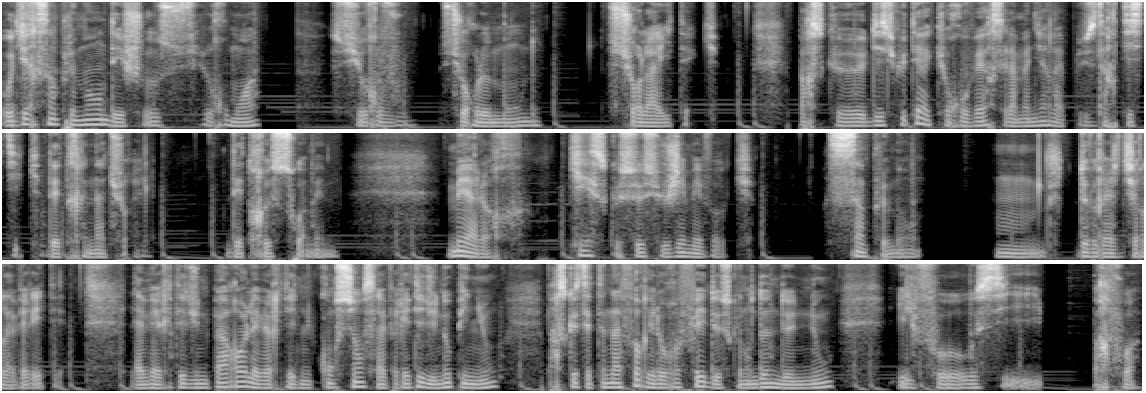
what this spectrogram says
ou dire simplement des choses sur moi, sur vous, sur le monde, sur la high-tech. Parce que discuter à cœur ouvert, c'est la manière la plus artistique d'être naturel, d'être soi-même. Mais alors, qu'est-ce que ce sujet m'évoque? Simplement, hmm, devrais-je dire la vérité? La vérité d'une parole, la vérité d'une conscience, la vérité d'une opinion, parce que c'est un anaphore et le reflet de ce que l'on donne de nous, il faut aussi, parfois,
